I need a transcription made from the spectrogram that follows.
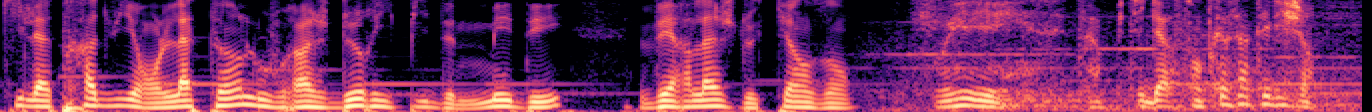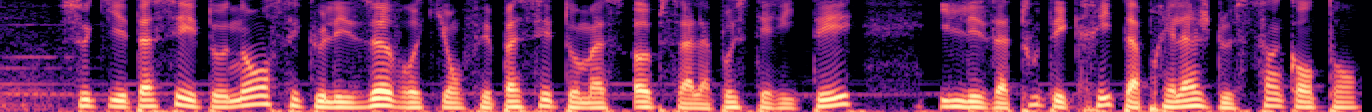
qu'il a traduit en latin l'ouvrage d'Euripide Médée vers l'âge de 15 ans. Oui, c'est un petit garçon très intelligent. Ce qui est assez étonnant, c'est que les œuvres qui ont fait passer Thomas Hobbes à la postérité, il les a toutes écrites après l'âge de 50 ans.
